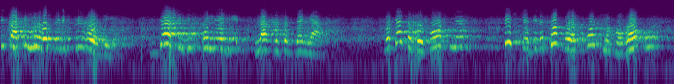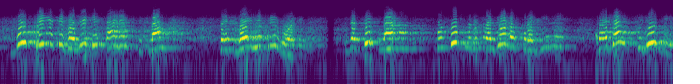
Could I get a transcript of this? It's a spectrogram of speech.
чекати милости від природи, взяти від унеї наше завдання. 20 жовтня 1948 року був прийнятий великий талінський план притворення природи. За цим планом поступливих районах країни радянські люди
